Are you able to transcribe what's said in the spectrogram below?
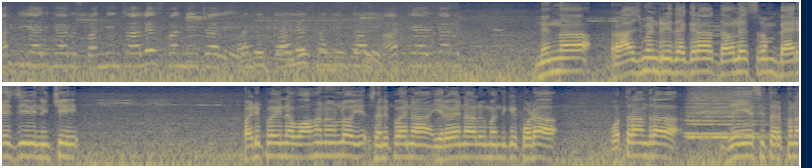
ఆర్టీఏ అధికారులు స్పందించాలి స్పందించాలి. ఆర్టీఏ అధికారులు నిన్న రాజమండ్రి దగ్గర ధవళేశ్వరం బ్యారేజీ నుంచి పడిపోయిన వాహనంలో చనిపోయిన ఇరవై నాలుగు మందికి కూడా ఉత్తరాంధ్ర జేఏసీ తరపున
